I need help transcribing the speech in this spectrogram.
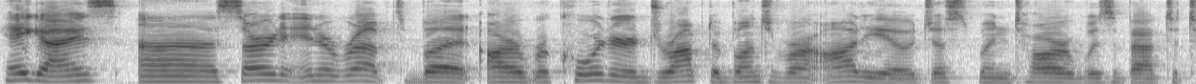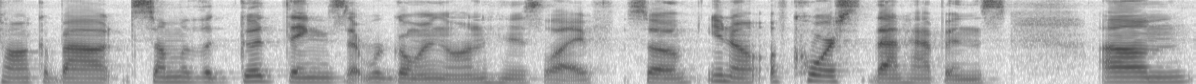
Hey guys, uh, sorry to interrupt, but our recorder dropped a bunch of our audio just when Tar was about to talk about some of the good things that were going on in his life. So, you know, of course that happens. Um,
